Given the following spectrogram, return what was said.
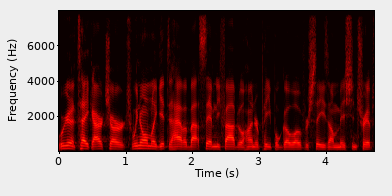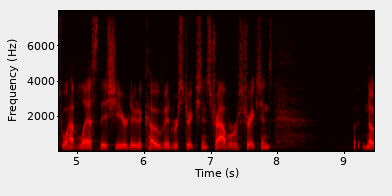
We're going to take our church. We normally get to have about 75 to 100 people go overseas on mission trips. We'll have less this year due to COVID restrictions, travel restrictions. But no,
